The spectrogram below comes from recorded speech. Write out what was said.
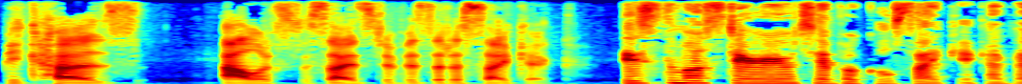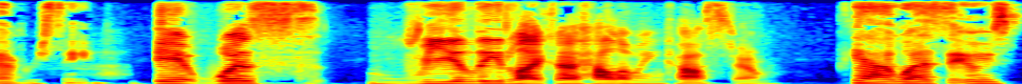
because Alex decides to visit a psychic. It's the most stereotypical psychic I've ever seen. It was really like a Halloween costume. Yeah, it was. It was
